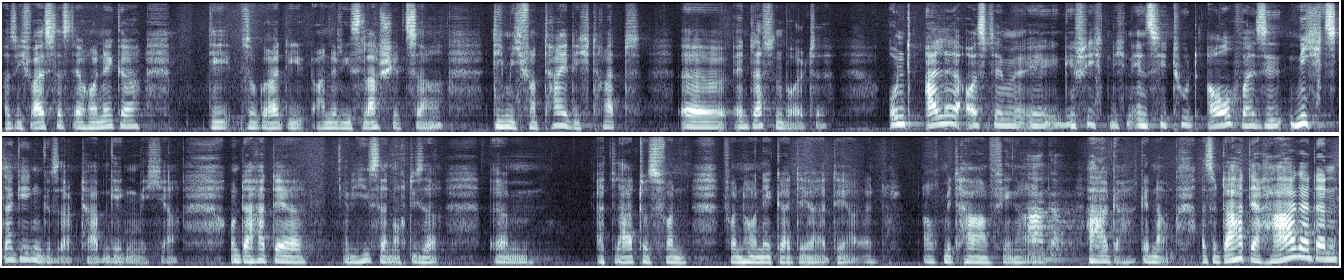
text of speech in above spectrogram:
Also ich weiß, dass der Honecker, die, sogar die Annelies Laschitzer, die mich verteidigt hat, äh, entlassen wollte. Und alle aus dem äh, Geschichtlichen Institut auch, weil sie nichts dagegen gesagt haben, gegen mich. Ja. Und da hat der, wie hieß er noch, dieser... Ähm, Atlatus von, von Honecker, der, der auch mit H fing an. Hager. Hager, genau. Also da hat der Hager dann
